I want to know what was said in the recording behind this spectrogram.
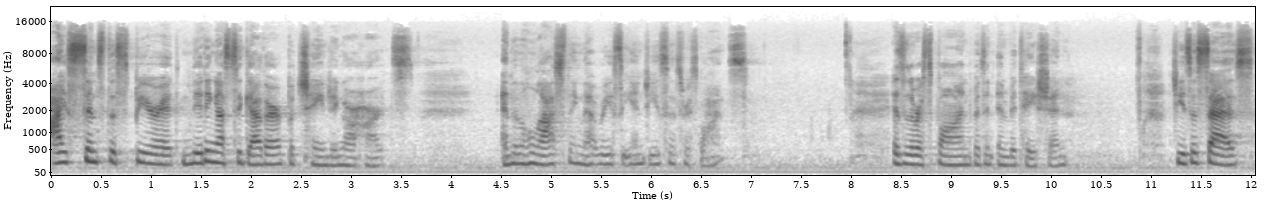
I sense the Spirit knitting us together, but changing our hearts. And then the last thing that we see in Jesus' response is to respond with an invitation. Jesus says,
